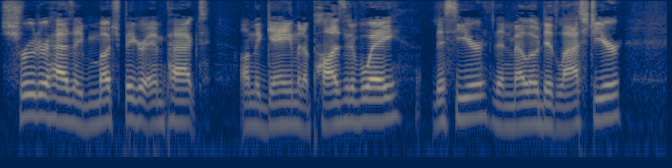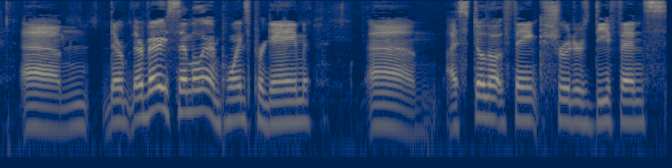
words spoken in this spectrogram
Schroeder has a much bigger impact on the game in a positive way this year than Melo did last year. Um, they're they're very similar in points per game. Um, I still don't think Schroeder's defense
